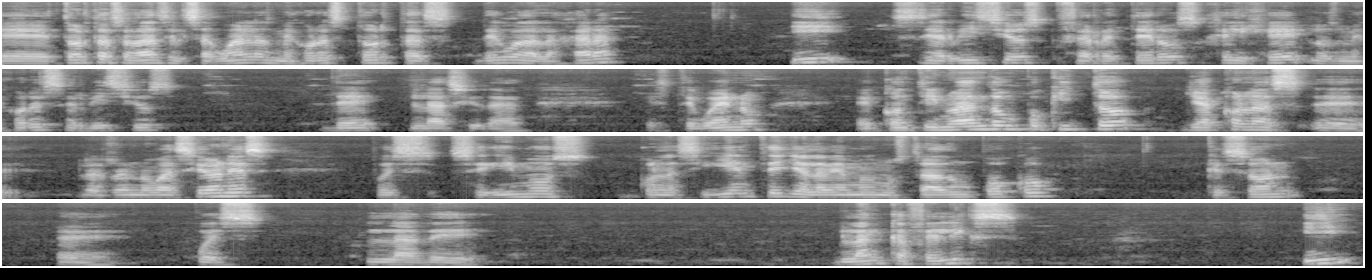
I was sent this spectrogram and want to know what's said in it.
Eh, tortas saladas El Zaguán, las mejores tortas de Guadalajara. Y servicios ferreteros GIG, los mejores servicios de la ciudad. Este, bueno, eh, continuando un poquito ya con las, eh, las renovaciones, pues seguimos con la siguiente, ya la habíamos mostrado un poco, que son pues la de Blanca Félix y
